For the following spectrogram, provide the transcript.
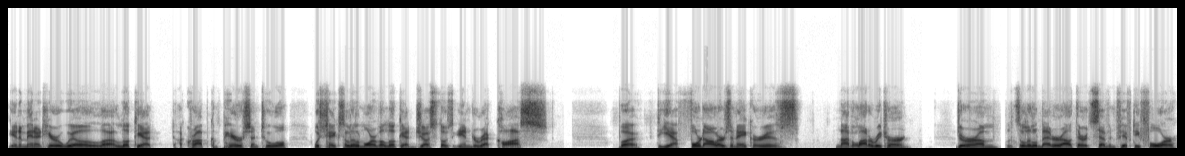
In a minute here, we'll uh, look at a crop comparison tool, which takes a little more of a look at just those indirect costs. But yeah, $4 an acre is not a lot of return. durum, it's a little better out there at 754.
